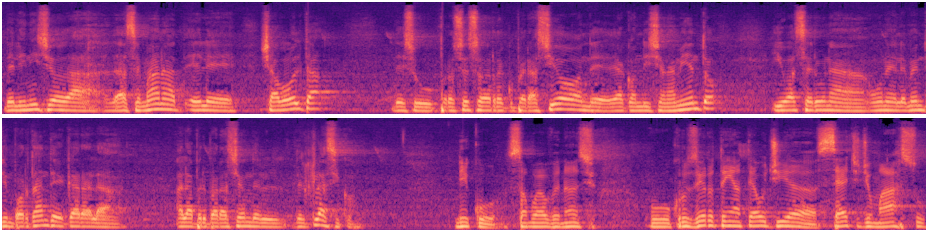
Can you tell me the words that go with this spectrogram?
del inicio de la, semana, él eh, ya volta de su proceso de recuperación, de, de acondicionamiento, y va a ser una, un elemento importante de cara a la, a la preparação del, del clássico. Nico, Samuel Venâncio, o Cruzeiro tem até o dia 7 de março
